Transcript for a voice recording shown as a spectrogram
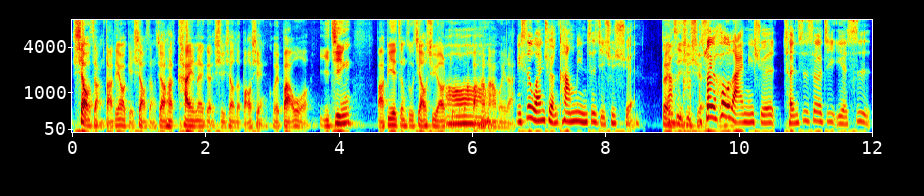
校长打电话给校长，叫他开那个学校的保险柜，把我已经把毕业证书交去要读了，把它拿回来。你是完全抗命自己去选，对自己去选。所以后来你学城市设计也是，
